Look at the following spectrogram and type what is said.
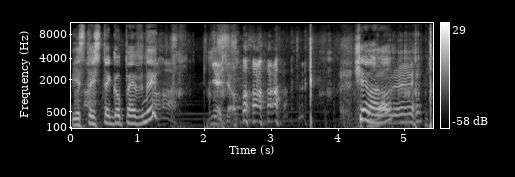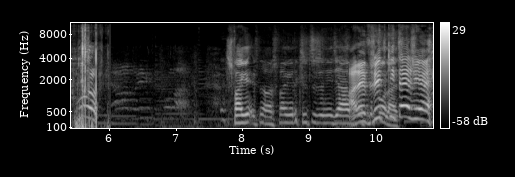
Jesteś tego pewny? Aha, nie działa. Siema, no. Szwagier, no, szwagier krzyczy, że nie działa. Ale brzydki polać. też jest.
